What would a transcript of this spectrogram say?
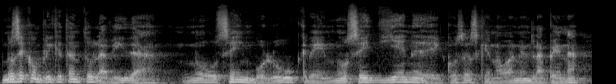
No se complique tanto la vida, no se involucre, no se llene de cosas que no valen la pena,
